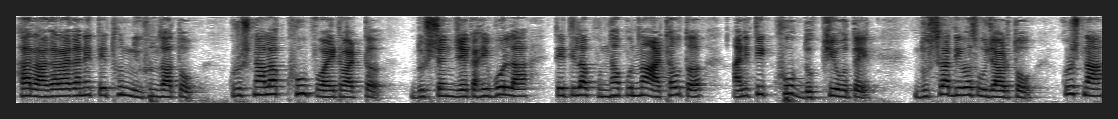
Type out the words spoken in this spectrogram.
हा रागारागाने तेथून निघून जातो. कृष्णाला खूप वाईट वाटतं. दुष्यंत जे काही बोलला ते तिला पुन्हा पुन्हा आठवतं आणि ती खूप दुःखी होते. दुसरा दिवस उजाडतो. कृष्णा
